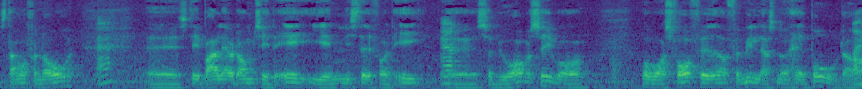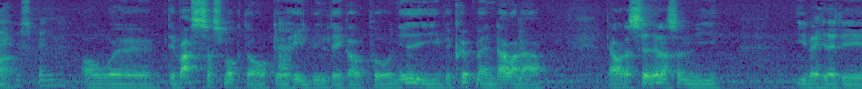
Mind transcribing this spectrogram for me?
stammer fra Norge. Ja. Øh, så det er bare lavet om til et A i enden i stedet for et E. Ja. Øh, så vi var oppe og se, hvor, hvor vores forfædre og familie og sådan noget havde boet. Og, Ej, spændende. og øh, det var så smukt deroppe, det var Ja. helt vildt. Ikke? Og på, nede i, ved købmanden, der var der, der var der sædler sådan i, i, hvad hedder det,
